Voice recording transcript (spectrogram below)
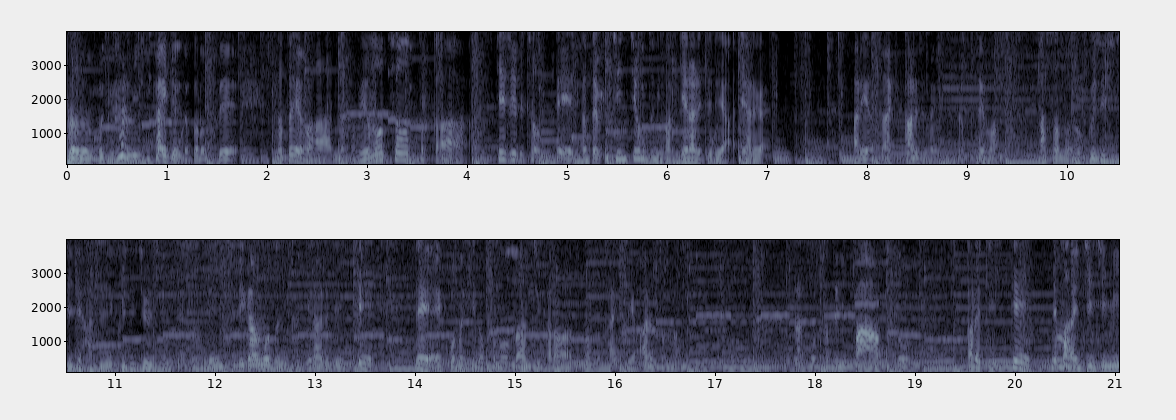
僕が日記書いてるところって例えばなんかメモ帳とかスケジュール帳って例えば1日ごとに分けられてるややるあるやつあるじゃないですか。例えば朝の6時7時8時9時10時みたいなので1時間ごとに区切られていてでこの日のこの何時から何の会議があるとかっていうところがこう縦にバーッと書かれていてでまあ1日24時間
